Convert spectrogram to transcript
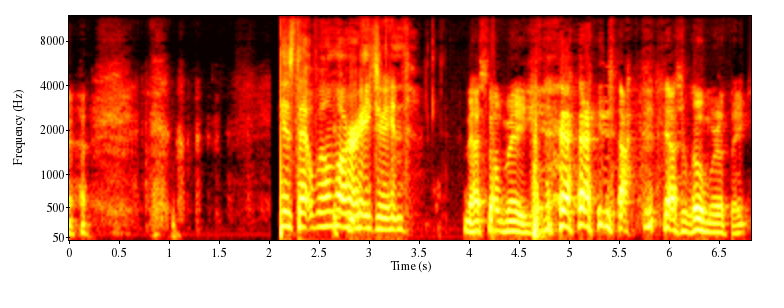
Is that Wilma or Adrian? That's not me. That's Wilma, I think.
